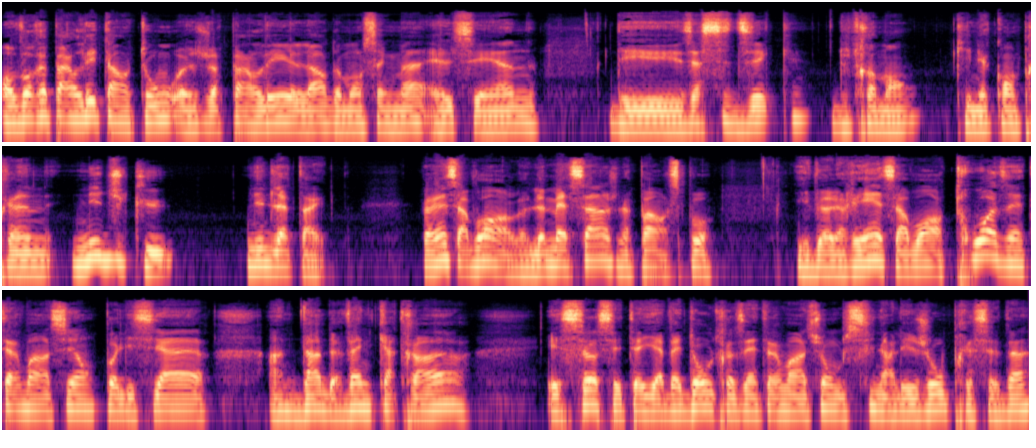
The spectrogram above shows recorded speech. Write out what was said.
On va reparler tantôt, euh, je vais reparler lors de mon segment LCN des acidiques d'Outremont qui ne comprennent ni du cul ni de la tête. Ils veulent rien savoir. Le message ne passe pas. Ils veulent rien savoir. Trois interventions policières en dedans de 24 heures. Et ça, c'était, il y avait d'autres interventions aussi dans les jours précédents.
